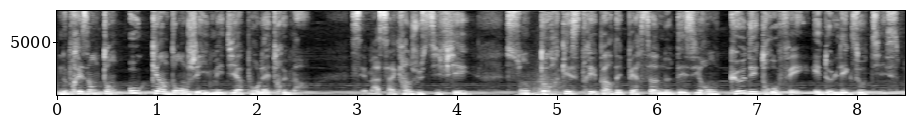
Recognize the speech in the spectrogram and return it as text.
ne présentant aucun danger immédiat pour l'être humain. Ces massacres injustifiés sont orchestrés par des personnes ne désirant que des trophées et de l'exotisme.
